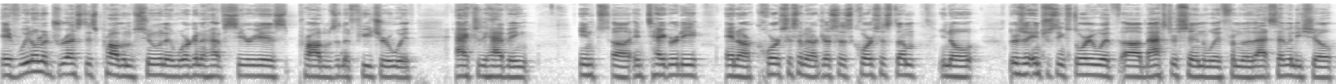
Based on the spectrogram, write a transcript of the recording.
if we don't address this problem soon, then we're going to have serious problems in the future with actually having in, uh, integrity in our court system, in our justice court system. You know, there's an interesting story with uh, Masterson with from the That 70 show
